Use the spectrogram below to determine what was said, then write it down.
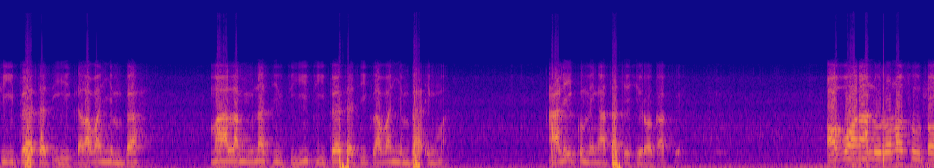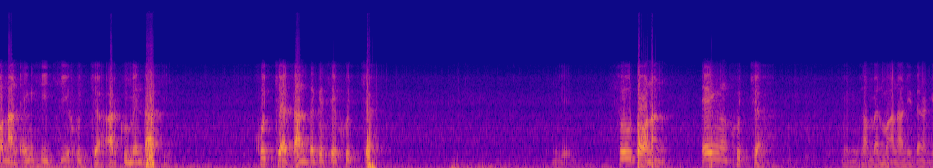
bi ibadati kelawan nyembah malam yunazil bihi bi ibadati kelawan nyembah ing ma alaikum ing atase sira kabeh apa ora nurono sultanan ing siji hujjah argumentasi hujjatan tegese hujjah sultanan ing hujjah ini sampai makna ini tenan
